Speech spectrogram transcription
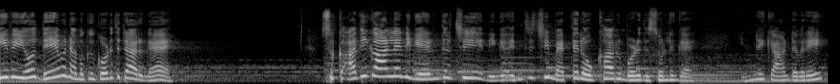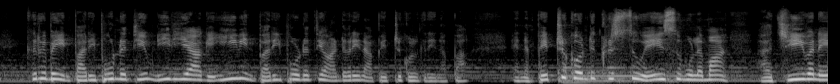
ஈவையும் தேவன் நமக்கு கொடுத்துட்டாருங்க. ஸோ அதிகாலையில் நீங்க எழுந்திரிச்சு நீங்க எழுந்திரிச்சு மெத்தையில உட்காரும் பொழுது சொல்லுங்க. இன்னைக்கு ஆண்டவரே கிருபையின் பரிபூர்ணத்தையும் நீதியாக ஈவின் பரிபூர்ணத்தையும் ஆண்டவரை நான் பெற்றுக்கொள்கிறேன் அப்பா. என்னை பெற்றுக்கொண்டு கிறிஸ்து இயேசு மூலமா ஜீவனை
